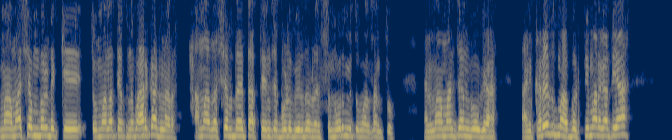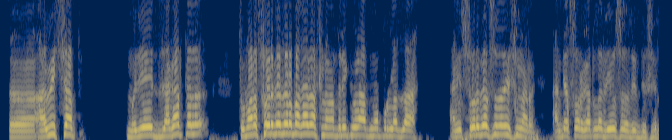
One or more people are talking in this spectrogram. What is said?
मामा शंभर टक्के तुम्हाला त्यातनं बाहेर काढणार. हा माझा शब्द आहे तात्यांच्या पुढे बिरुद्ध समोर मी तुम्हाला सांगतो. आणि मामांचे अनुभव घ्या. आणि खरंच म- भक्ती मार्गात या आयुष्यात म्हणजे जगात तुम्हाला स्वर्ग जर बघायचा असला ना तर एक वेळ आत्मापूरला जा. आणि स्वर्ग सुद्धा दिसणार. आणि त्या स्वर्गातला देव सुद्धा तिथे दिसेल.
